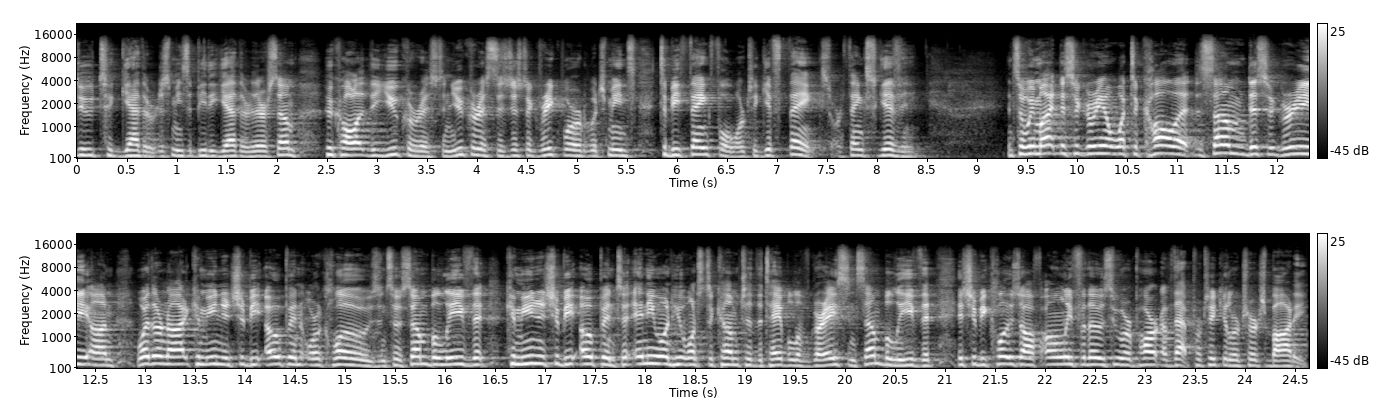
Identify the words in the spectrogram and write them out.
do together. It just means to be together. There are some who call it the Eucharist, and Eucharist is just a Greek word which means to be thankful or to give thanks or thanksgiving. And so we might disagree on what to call it. Some disagree on whether or not communion should be open or closed. And so some believe that communion should be open to anyone who wants to come to the table of grace, and some believe that it should be closed off only for those who are part of that particular church body.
